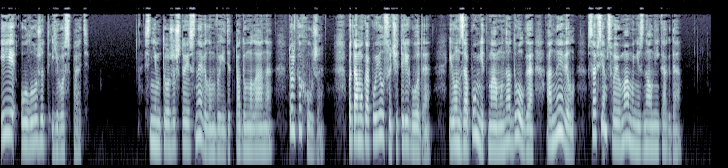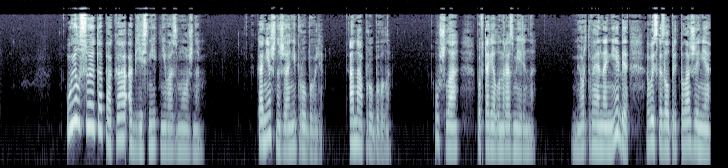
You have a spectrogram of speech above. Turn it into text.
и уложит его спать. «С ним то же, что и с Невилом выйдет», — подумала она, — «только хуже. потому как Уилсу четыре года, и он запомнит маму надолго, а Невил совсем свою маму не знал никогда. Уилсу это пока объяснить невозможно. Конечно же, они пробовали. Она пробовала. «Ушла», — повторял он размеренно. «Мертвая на небе», — высказал предположение,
